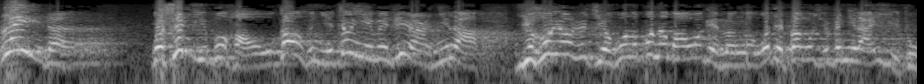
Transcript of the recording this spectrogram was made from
累的，我身体不好。我告诉你，正因为这样，你俩以后要是结婚了，不能把我给扔了，我得搬过去跟你俩一起住。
